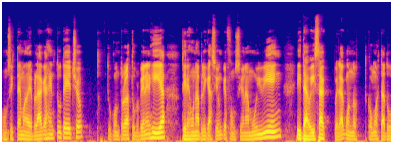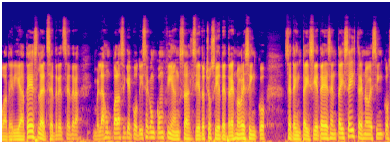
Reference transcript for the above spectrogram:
un sistema de placas en tu techo, tú controlas tu propia energía, tienes una aplicación que funciona muy bien y te avisa, ¿verdad? Cuando, cómo está tu batería Tesla, etcétera, etcétera. En verdad es un palo así que cotiza con confianza, 787-395-7766,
